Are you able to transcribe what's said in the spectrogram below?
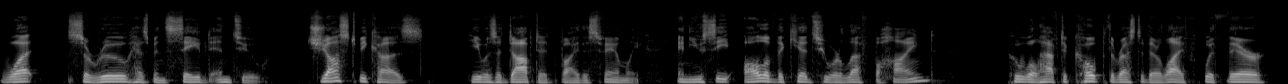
what Saroo has been saved into just because he was adopted by this family. And you see all of the kids who are left behind who will have to cope the rest of their life with their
